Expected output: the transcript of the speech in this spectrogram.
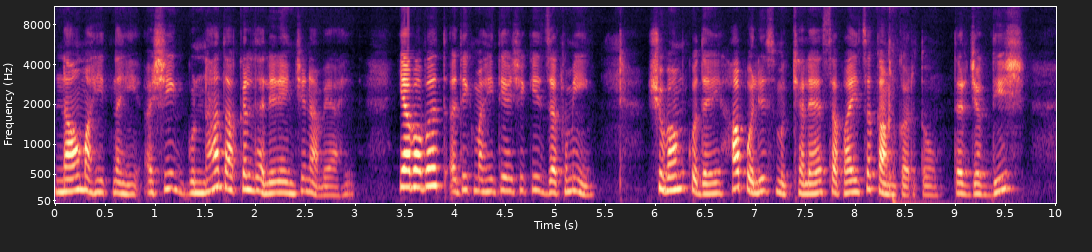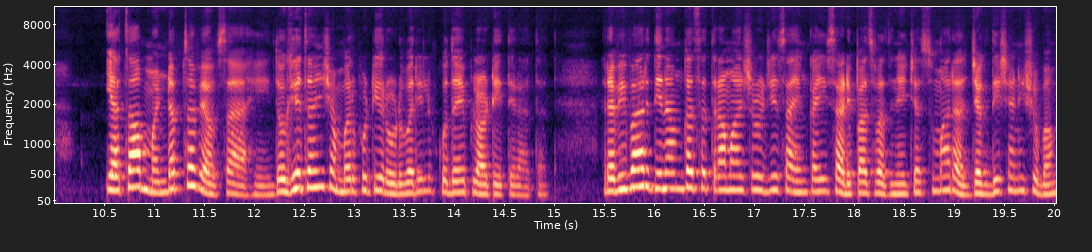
नाव माहीत नाही अशी गुन्हा दाखल झालेल्यांची नावे आहेत. याबाबत अधिक माहिती अशी की जखमी शुभम कुदय हा पोलीस मुख्यालयात सफाईचं काम करतो. तर जगदीश याचा मंडपचा व्यवसाय आहे. दोघेजण शंभर फुटी रोडवरील कुदय प्लॉट येथे राहतात. रविवार दिनांक सतरा मार्च रोजी सायंकाळी साडेपाच वाजण्याच्या सुमारास जगदीश आणि शुभम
